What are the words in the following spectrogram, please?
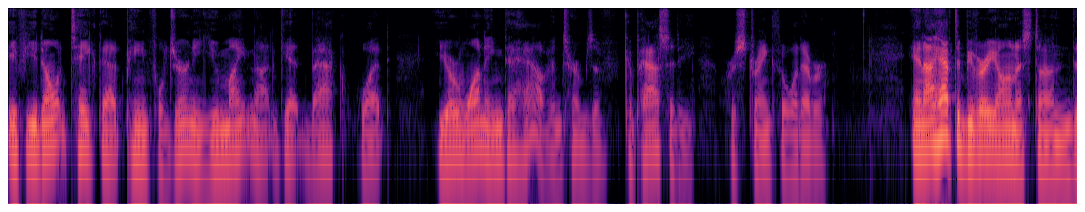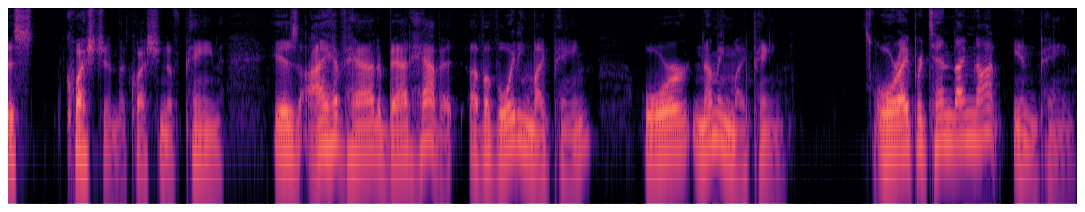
If you don't take that painful journey, you might not get back what you're wanting to have in terms of capacity or strength or whatever. And I have to be very honest on this question, the question of pain, is I have had a bad habit of avoiding my pain or numbing my pain, or I pretend I'm not in pain.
